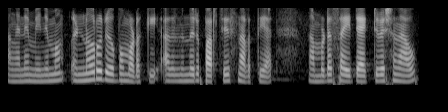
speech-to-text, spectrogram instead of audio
അങ്ങനെ മിനിമം എണ്ണൂറ് രൂപ മുടക്കി അതിൽ നിന്നൊരു പർച്ചേസ് നടത്തിയാൽ നമ്മുടെ സൈറ്റ് ആക്ടിവേഷൻ ആവും.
